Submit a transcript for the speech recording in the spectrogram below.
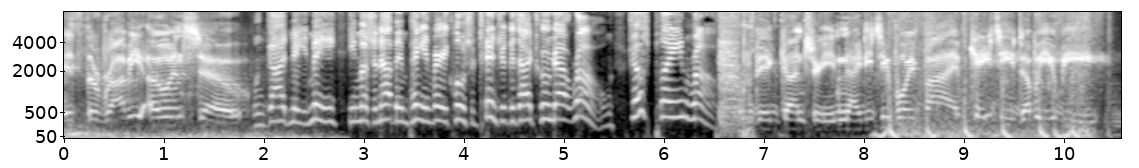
It's the Robbie Owens Show. When God made me, he must have not been paying very close attention because I turned out wrong. Just plain wrong. Big Country 92.5 KTWB.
